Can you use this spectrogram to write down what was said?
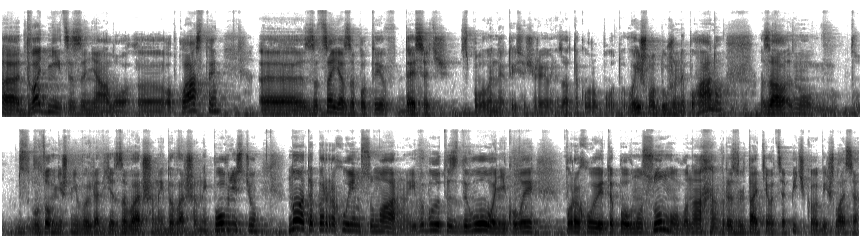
Е, Два дні це зайняло е, обкласти. Е, За це я заплатив 10,5 тисяч гривень за таку роботу. Вийшло дуже непогано. За, ну, зовнішній вигляд є завершений, довершений повністю. Ну а тепер рахуємо сумарно. І ви будете здивовані, коли порахуєте повну суму. Вона в результаті оця пічка обійшлася.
